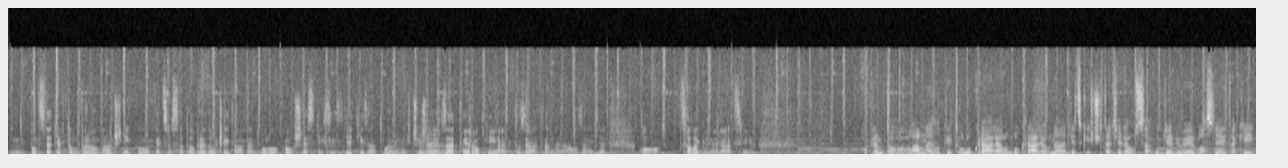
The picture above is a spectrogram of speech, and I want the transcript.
V podstate v tom prvom ročníku, keď som sa dobre dočítal, tak bolo okolo 6 tisíc detí zapojených. Čiže mm-hmm. za tie roky, ak to zrátame, naozaj ide o celé generácie. Okrem toho hlavného titulu kráľa alebo kráľovná detských čitateľov sa udeľuje vlastne aj taký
